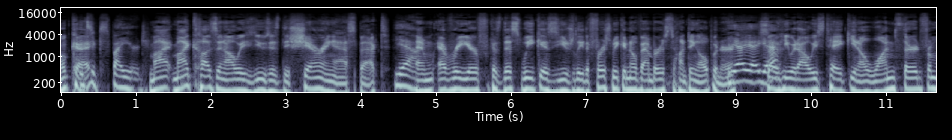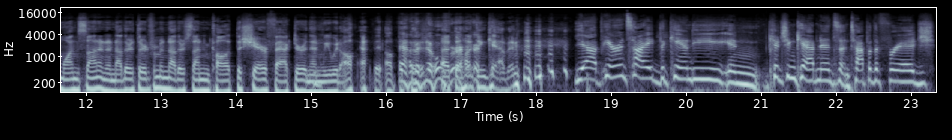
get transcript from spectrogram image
Okay. It's expired. My my cousin always uses the sharing aspect. Yeah. And every year, because this week is usually the first week in November is hunting opener. Yeah, yeah, yeah. So he would always take, you know, one third from one son and another third from another son and call it the share factor. And then we would all have it up at, Have the, it at the hunting cabin. Yeah, parents hide the candy in kitchen cabinets, on top of the fridge,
